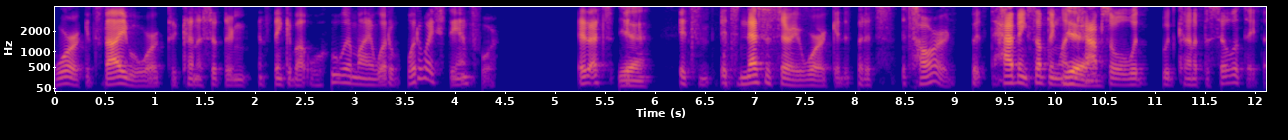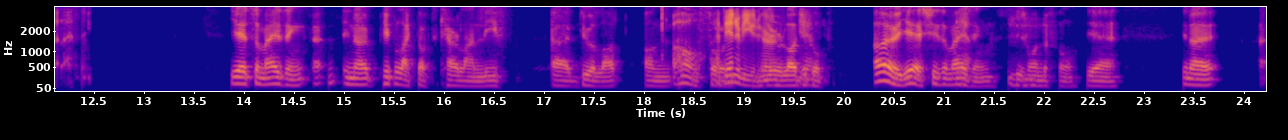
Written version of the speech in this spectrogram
work. It's valuable work to kind of sit there and think about, well, who am I? What do, what do I stand for? And that's it- yeah it's it's necessary work, but it's it's hard. But having something like Yeah. Capsule would would kind of facilitate that. I think. Yeah, it's amazing. Uh, you know, people like Dr. Caroline Leaf uh, do a lot on. Oh, I've interviewed her. Neurological. Yeah. Oh yeah, she's amazing. Yeah. She's mm-hmm. wonderful. Yeah, you know, uh,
